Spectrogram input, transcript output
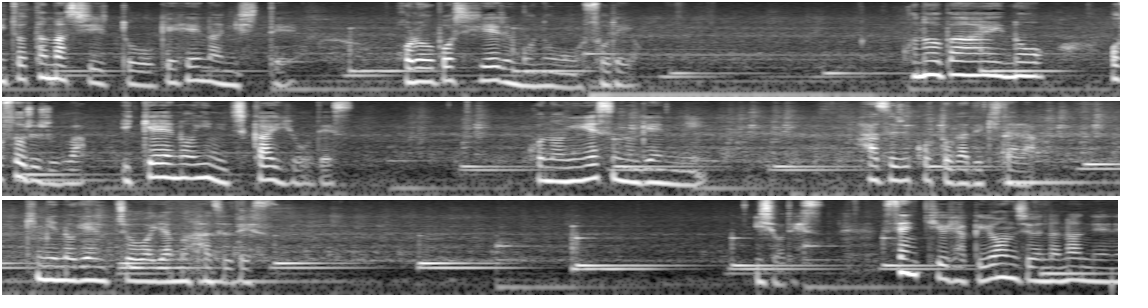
身と魂とをゲヘナにして滅ぼし得る者を恐れよ。この場合の恐るるは畏敬の意に近いようです。このイエスの言に外ることができたら君の幻聴はやむはずです。以上です。1947年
